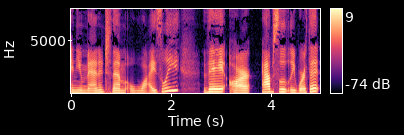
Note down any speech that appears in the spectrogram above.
and you manage them wisely, they are absolutely worth it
